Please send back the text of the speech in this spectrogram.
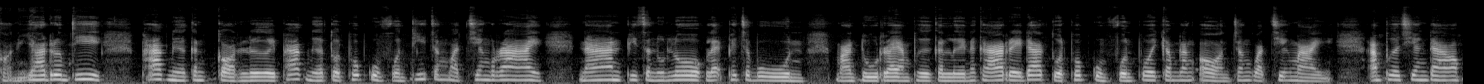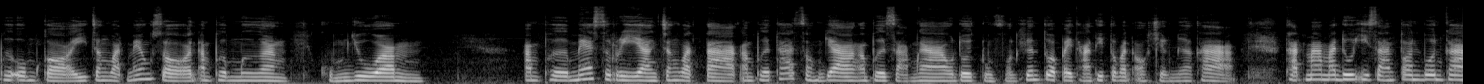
ขออนุญาตเริ่มที่ภาคเหนือกันก่อนเลย ภาคเหนือตรวจพบกลุ่มฝนที่จังหวัดเชียงราย น่านพิษณุโลกและเพชรบูรณ์ มาดูรายอำเภอกันเลยนะคะ เรดาร์ตรวจพบกลุ่มฝนโปรยกำลังอ่อน จังหวัดเชียงใหม่อำเภอเชียงดาวอำเภออมก๋อย จังหวัดแม่ฮ่องสอนอำเภอเมือง ขุมยวม อำเภอแม่สเรียง จังหวัดตาก อำเภอท่าสองยาง อำเภอสามงาวโดยกลุ่มฝนเคลื่อนตัวไปทางทิศตะวันออกเฉียงเหนือค่ะ ถัดมามาดูอีสานตอนบนค่ะ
